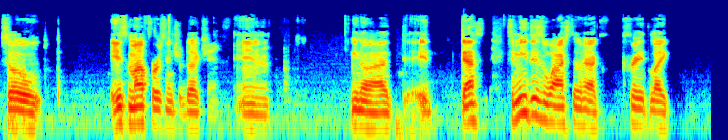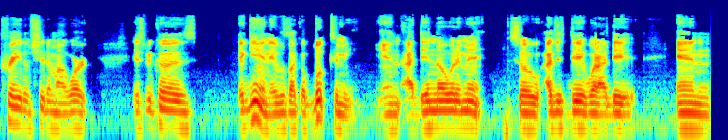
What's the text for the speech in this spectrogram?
So it's my first introduction, and you know, I it that's to me this is why I still have create like creative shit in my work. It's because again, it was like a book to me, and I didn't know what it meant, so I just did what I did, and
